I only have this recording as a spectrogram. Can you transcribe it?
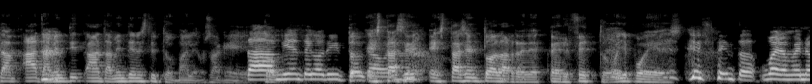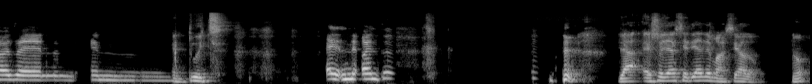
Ah también, ah, también tienes TikTok, vale, o sea que... También tengo TikTok. Estás en, estás en, todas las redes, perfecto. Oye, pues... bueno, menos en... En, en Twitch. En, en ya, eso ya sería demasiado, ¿no?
